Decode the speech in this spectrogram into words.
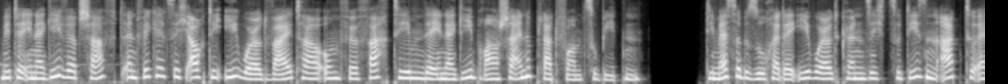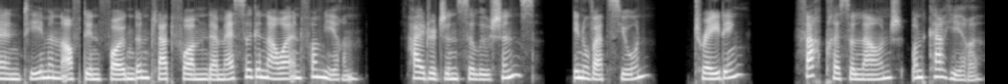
Mit der Energiewirtschaft entwickelt sich auch die eWorld weiter, um für Fachthemen der Energiebranche eine Plattform zu bieten. Die Messebesucher der eWorld können sich zu diesen aktuellen Themen auf den folgenden Plattformen der Messe genauer informieren. Hydrogen Solutions, Innovation, Trading, Fachpresse Lounge und Karriere.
